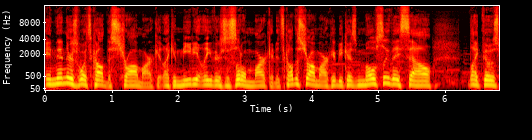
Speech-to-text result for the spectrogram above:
And then there's what's called the straw market. Like immediately there's this little market. It's called the straw market because mostly they sell like those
